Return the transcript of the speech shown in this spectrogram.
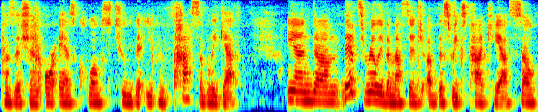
position or as close to that you can possibly get. And um, that's really the message of this week's podcast. So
